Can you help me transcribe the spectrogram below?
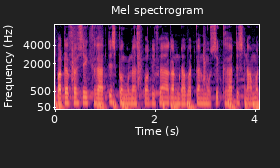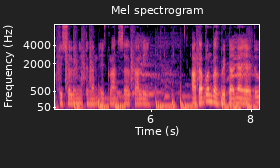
Pada versi gratis, pengguna Spotify akan mendapatkan musik gratis namun diselingi dengan iklan sekali. Adapun perbedaannya yaitu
